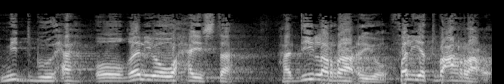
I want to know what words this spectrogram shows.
mid buuxa oo hani oo wax haysta haddii la raaciyo falyatbac ha raaco.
